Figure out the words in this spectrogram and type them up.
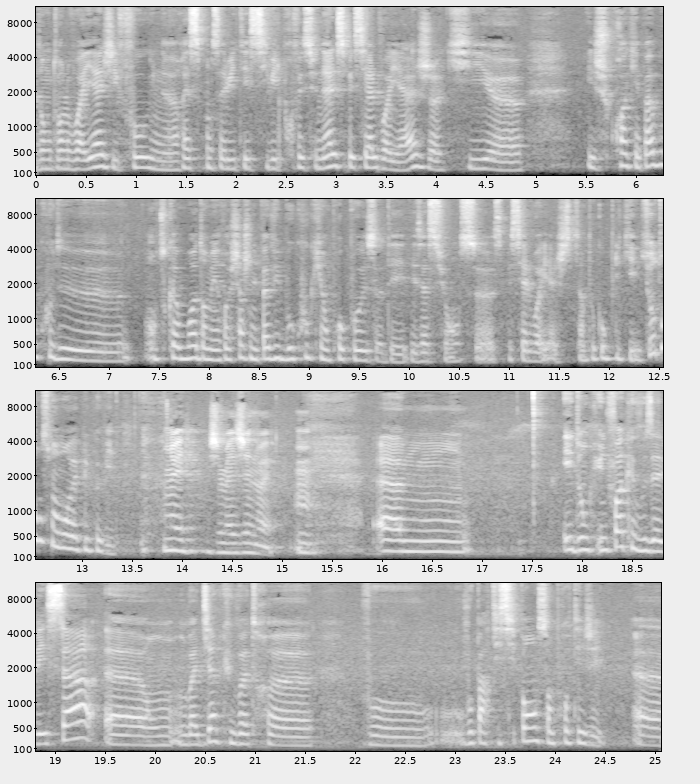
donc dans le voyage, il faut une responsabilité civile professionnelle spéciale voyage qui... et je crois qu'il n'y a pas beaucoup de... En tout cas, moi, dans mes recherches, je n'ai pas vu beaucoup qui en proposent des, assurances spéciales voyage. C'est un peu compliqué, surtout en ce moment avec le Covid. Oui, j'imagine, oui. Mm. Et donc, une fois que vous avez ça, euh, on, va dire que votre, euh, vos, participants sont protégés. Euh,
